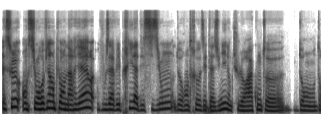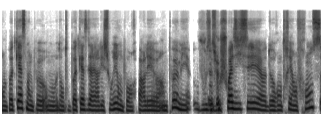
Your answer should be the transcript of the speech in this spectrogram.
Est-ce que, si on revient un peu en arrière, vous avez pris la décision de rentrer aux États-Unis? Donc, tu le racontes euh, dans, le podcast, mais on peut, dans ton podcast Derrière les souris, on peut en reparler euh, un peu. Mais vous, vous choisissez euh, de rentrer en France.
